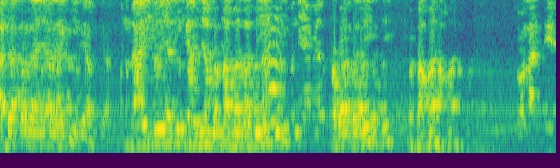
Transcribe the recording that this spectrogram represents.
ada pertanyaan lagi nggak? Nah itu ya sunahnya pertama tadi? Apa tadi? Pertama. Sholat id.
